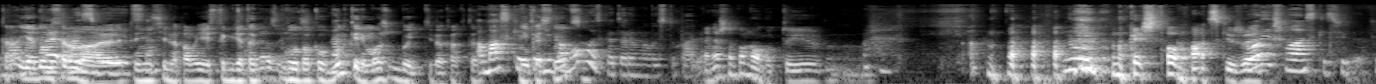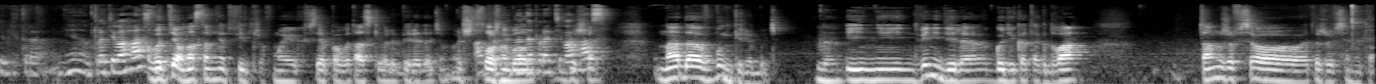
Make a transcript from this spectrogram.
Да, Надо я думаю, все равно развеяться. это не сильно поможет. Если ты где-то Не глубоко в Да. бункере, может быть, тебя как-то... А маски Не тебе не коснется? помогут, которые мы выступали? Конечно, помогут. Ты... Ну, Ну, конечно, что маски же. помнишь маски фильтра? Не, ну, противогаз? Вот те, у нас там нет фильтров, мы их все повытаскивали перед этим. Очень А сложно было. Надо противогаз? дышать. Надо в бункере быть. Да. И не две недели, а годика так два. Там же все, это же все не то.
